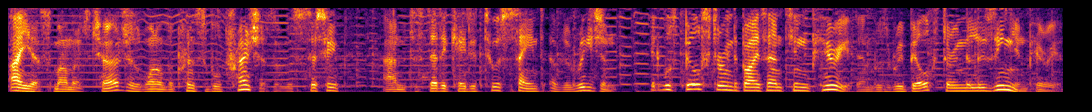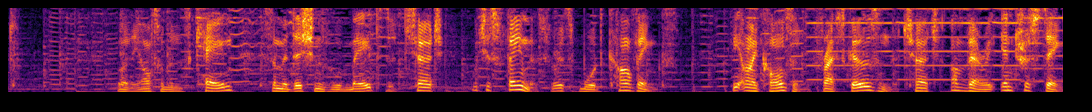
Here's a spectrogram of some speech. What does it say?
Agios ah, Mamas Church is one of the principal treasures of the city and it is dedicated to a saint of the region. It was built during the Byzantine period and was rebuilt during the Lusignan period. When the Ottomans came, some additions were made to the church, which is famous for its wood carvings. The icons and frescoes in the church are very interesting.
